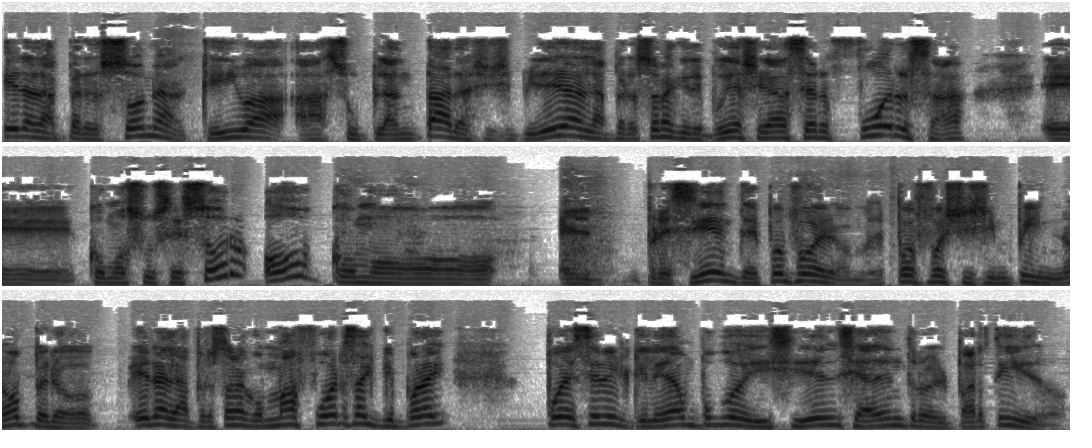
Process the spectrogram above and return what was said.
era la persona que iba a suplantar a Xi Jinping, era la persona que le podía llegar a hacer fuerza eh, como sucesor o como el presidente. Después fue, después fue Xi Jinping, ¿no? Pero era la persona con más fuerza y que por ahí puede ser el que le da un poco de disidencia dentro del partido.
